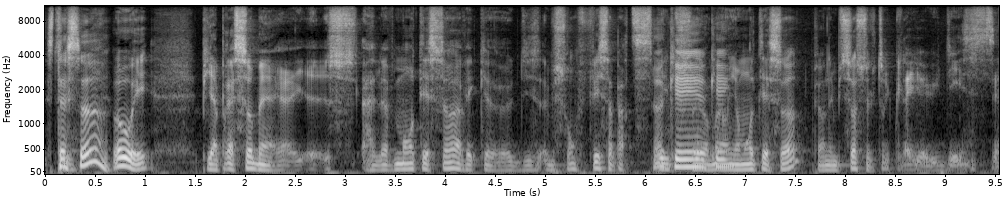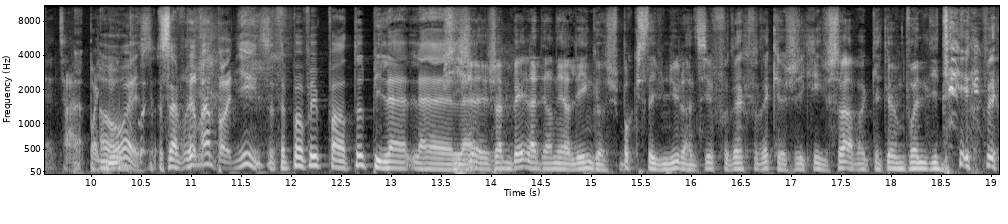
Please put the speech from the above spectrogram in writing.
C'était ça? Oui, oui. Puis après ça, ben, euh, elle a monté ça avec euh, des- son fils a participé. Ok, tout ça. ok. Ils ont monté ça, puis on a mis ça sur le truc. Puis là, il y a eu des. Ça a Ah pogné au ouais, ça, ça a vraiment pogné. Ça pas fait partout. Puis la... la, la- j'ai- j'aime bien la dernière ligne. Je sais pas que c'était venu là. Il faudrait, faudrait que j'écrive ça avant que quelqu'un me vole l'idée.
